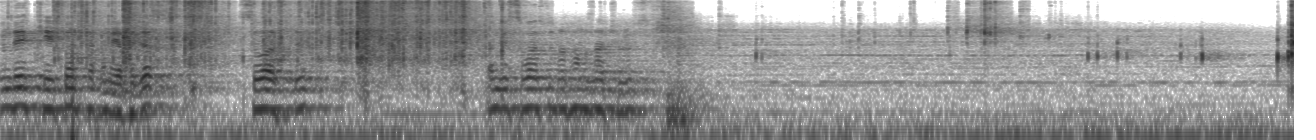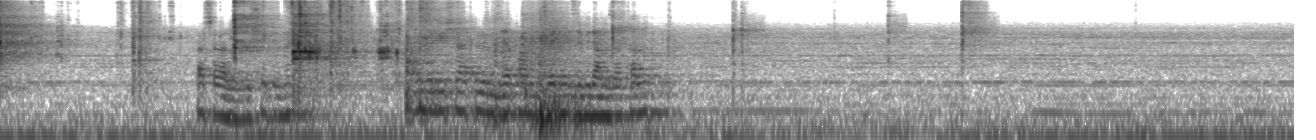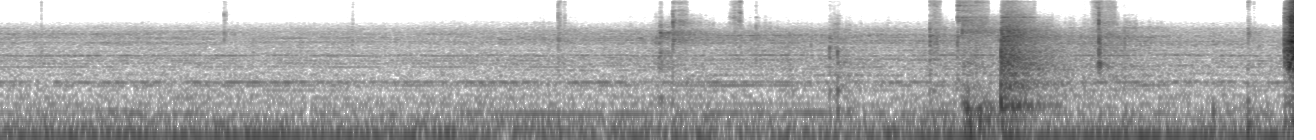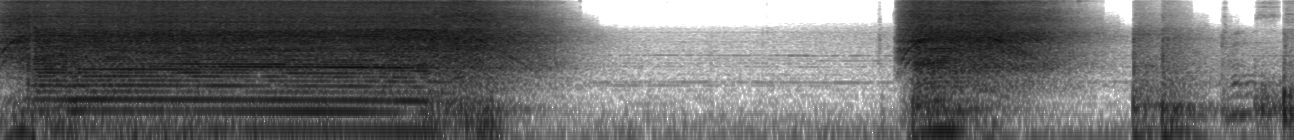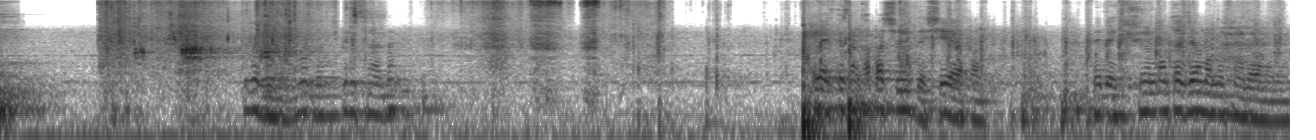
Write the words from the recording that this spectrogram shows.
Bugün de keson çakımı yapacağız. Sıva üstü. Önce sıva üstü datamızı açıyoruz. Parçalarımız bu şekilde. Önce bir işaretimizi yapalım. Belimizi vidamızı atalım. Birisi nerede? Ya istersen kapat şimdi de şey yapalım. Ne de şunu montajlayalım ondan sonra devam edelim.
